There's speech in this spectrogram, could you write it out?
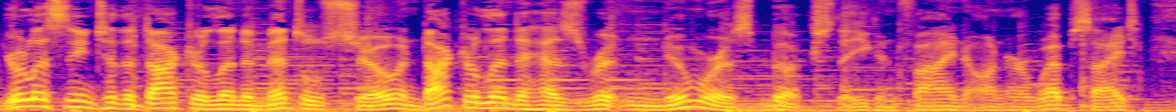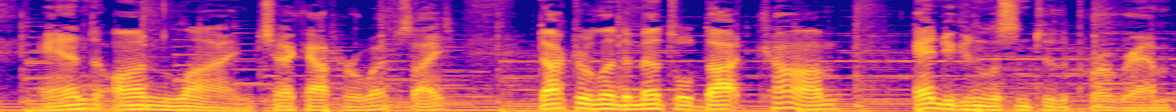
You're listening to the Dr. Linda Mintle Show, and Dr. Linda has written numerous books that you can find on her website and online. Check out her website, drlindamintle.com, and you can listen to the program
